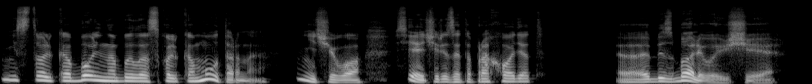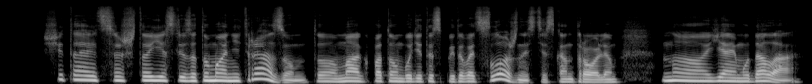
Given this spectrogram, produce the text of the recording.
Не столько больно было, сколько муторно. Ничего, все через это проходят. «Обезболивающее», Считается, что если затуманить разум, то маг потом будет испытывать сложности с контролем, но я ему дала.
